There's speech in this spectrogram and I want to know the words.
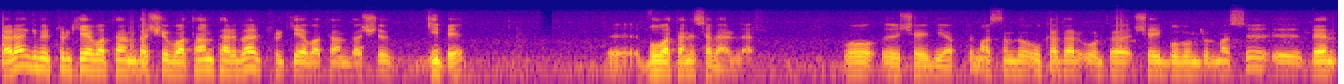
herhangi bir Türkiye vatandaşı, vatanperver Türkiye vatandaşı gibi e, bu vatanı severler. O e, şeydi yaptım. Aslında o kadar orada şey bulundurması e, ben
